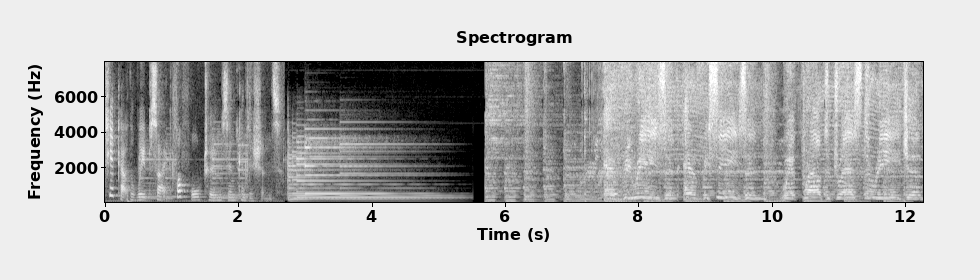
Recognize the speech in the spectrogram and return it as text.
Check out the website for full terms and conditions. Every season, we're proud to dress the region.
